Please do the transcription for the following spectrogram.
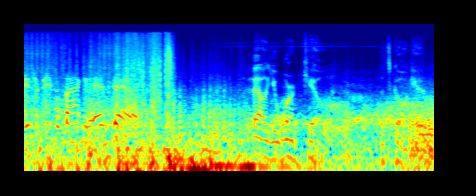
Get your people back and head down. Bell, you weren't killed. Let's go again.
